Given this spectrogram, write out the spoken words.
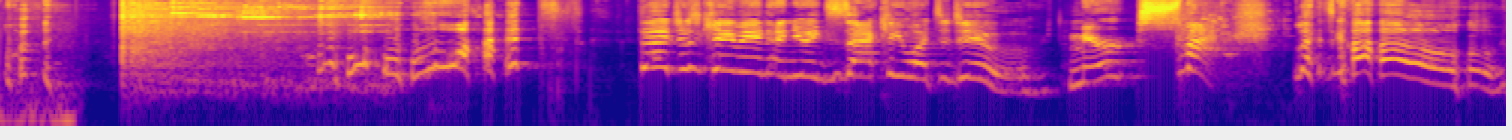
What? the- what? That just came in and knew exactly what to do. Mirror smash. Let's go.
